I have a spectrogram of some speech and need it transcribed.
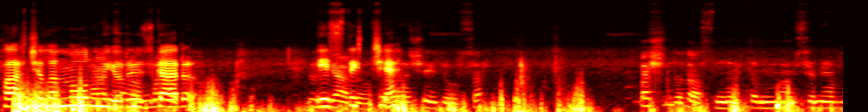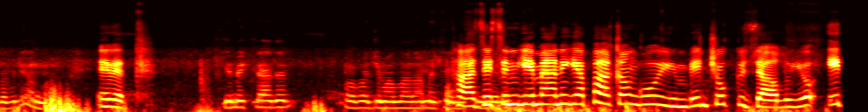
Parçalanma olmuyor Parçalanma rüzgar. yok. Estikçe. olsa, şey de olsa. Başında da aslında vitamin var Semih abla biliyor musun? Evet. Yemeklerde babacım Allah rahmet eylesin. Tazesinin böyle yemeğini yaparken koyayım. Ben çok güzel oluyor. Et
